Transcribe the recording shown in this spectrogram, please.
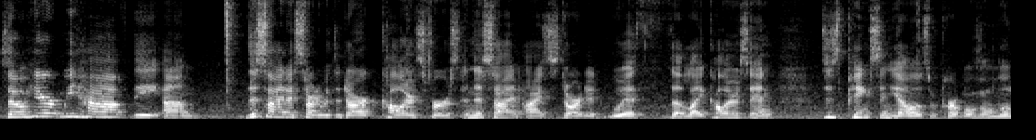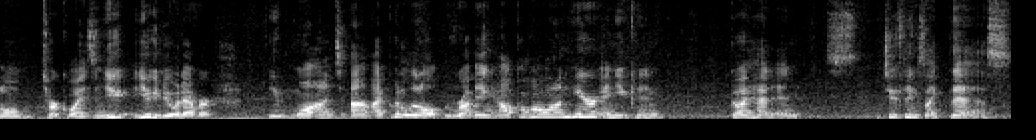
So here we have the um, this side I started with the dark colors first and this side I started with the light colors and just pinks and yellows and purples and a little turquoise and you you can do whatever you want. Um, I put a little rubbing alcohol on here and you can go ahead and do things like this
